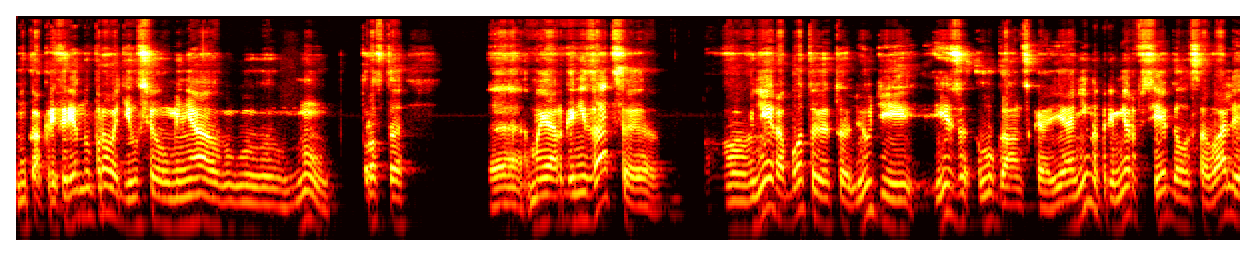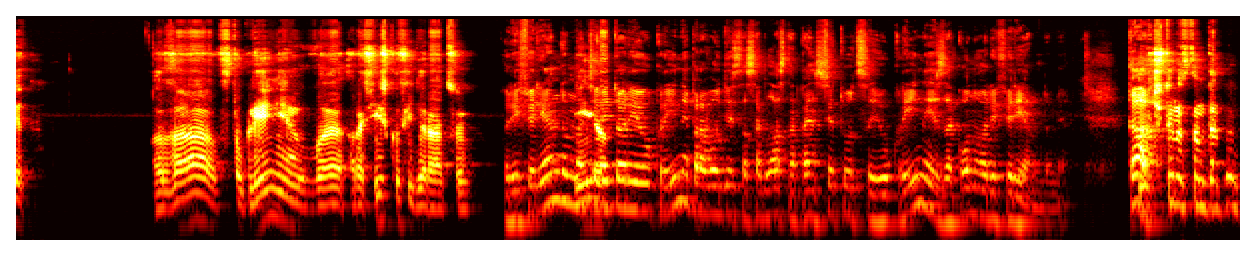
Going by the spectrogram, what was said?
Ну как, референдум проводился у меня, э, ну, просто э, моя организация, в ней работают люди из Луганска, и они, например, все голосовали за вступление в Российскую Федерацию. Референдум на территории Украины проводится согласно Конституции Украины и закону о референдуме. Ну, В Как? 2014 году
